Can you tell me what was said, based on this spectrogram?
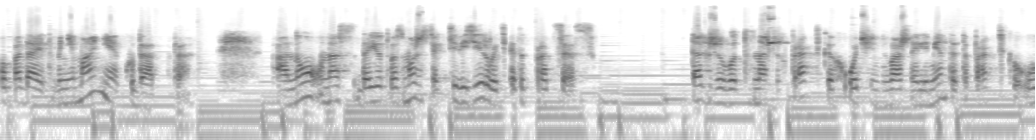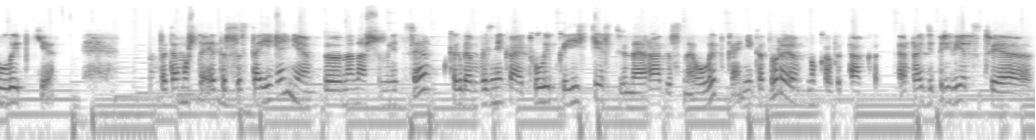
попадает внимание куда-то, оно у нас дает возможность активизировать этот процесс. Также вот в наших практиках очень важный элемент – это практика улыбки. Потому что это состояние на нашем лице, когда возникает улыбка, естественная, радостная улыбка, не которая, ну, как бы так, ради приветствия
